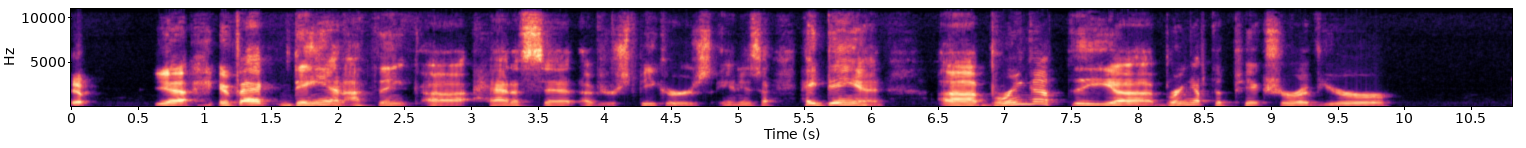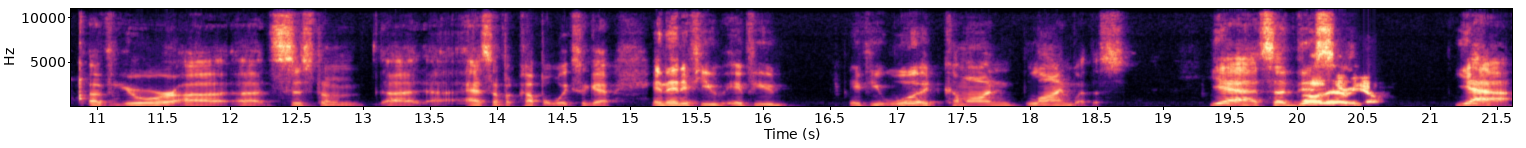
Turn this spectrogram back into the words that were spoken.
Yep. Yeah. In fact, Dan, I think, uh, had a set of your speakers in his. Hey, Dan, uh, bring up the uh, bring up the picture of your of your uh, uh, system uh, as of a couple weeks ago, and then if you if you if you would come online with us. Yeah. So this. Oh, there we go. Yeah.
